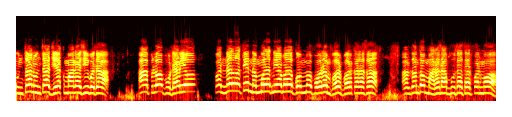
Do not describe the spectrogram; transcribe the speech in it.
ઊંચા ઊંચા જેક મારે છે બધા. આ પેલો ભોઢાડીઓ પંદર વર્ષથી નંબર જ નહીં અમારા ગામમાં ફોરમ ભર ભર કરે છે. અલદન તો મારા જ આપવું છે સરપંચમાં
